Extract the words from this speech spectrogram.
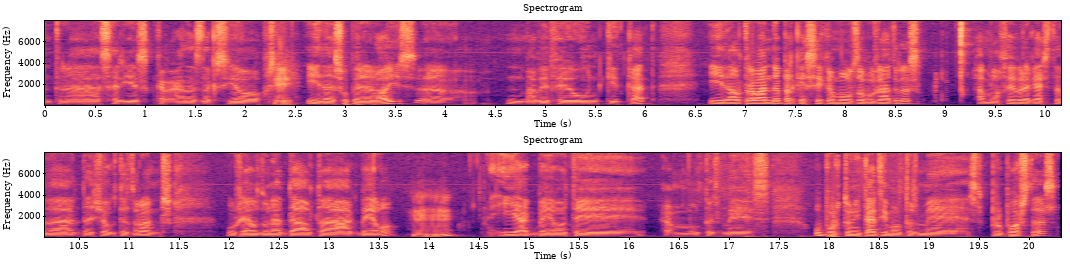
entre sèries carregades d'acció sí. i de superherois eh, va haver fer un KitKat i d'altra banda perquè sé que molts de vosaltres amb la febre aquesta de, de Joc de Trons us heu donat d'alta a HBO mm -hmm. i HBO té moltes més oportunitats i moltes més propostes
